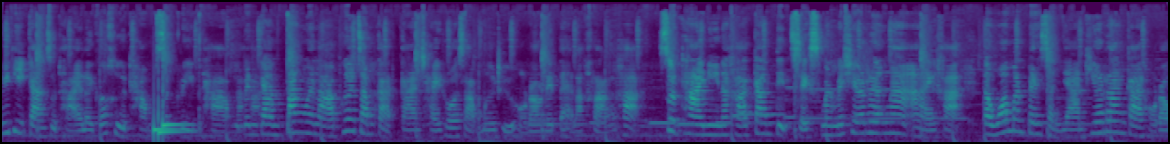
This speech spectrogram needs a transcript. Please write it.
วิธีการสุดท้ายเลยก็คือทำสกรีนไทม์นะคะเป็นการตั้งเวลาเพื่อจำกัดการใช้โทรศัพท์มือถือของเราในแต่ละครั้งค่ะ สุดท้ายนี้นะคะ การติดเซ็กส์มันไม่ใช่เรื่องน่าอายค่ะ แต่ว่ามันเป็นสัญญาณที่ร่างกายของเรา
